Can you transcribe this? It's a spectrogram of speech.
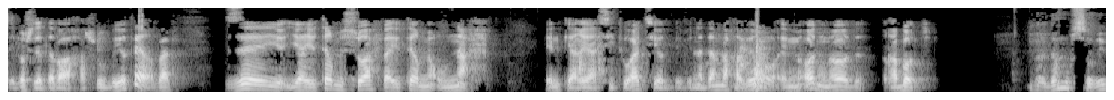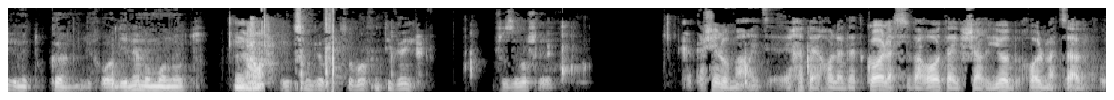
זה לא שזה הדבר החשוב ביותר, אבל זה יהיה יותר מסועף והיותר מעונף, כן? כי הרי הסיטואציות בין אדם לחברו הן מאוד מאוד רבות. ואדם מוסרי ומתוקן, לכאורה דיני ממונות, נו. היו צריכים להיות אצלו באופן טבעי, שזה לא שייך. קשה לומר את זה, איך אתה יכול לדעת כל הסברות האפשריות בכל מצב וכו'.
